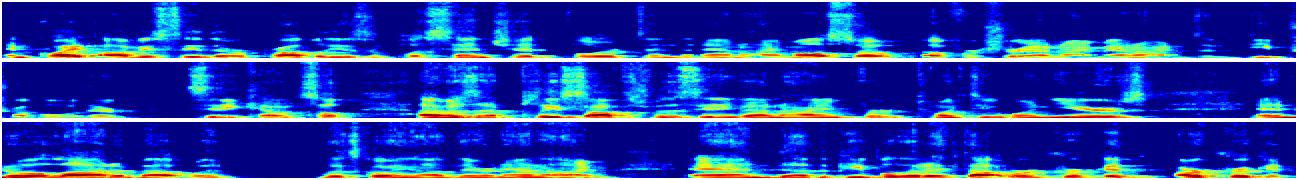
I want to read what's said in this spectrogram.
and quite obviously there probably is in Placentia, and Fullerton, and Anaheim also. Oh, for sure, Anaheim. Anaheim's in deep trouble with their city council. I was a police officer for the city of Anaheim for 21 years and know a lot about what what's going on there in Anaheim. And uh, the people that I thought were crooked are crooked.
